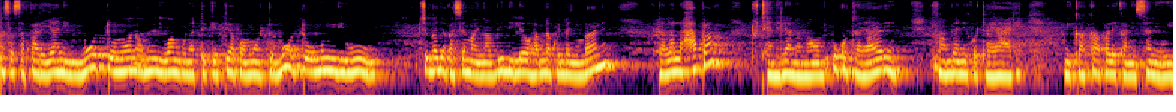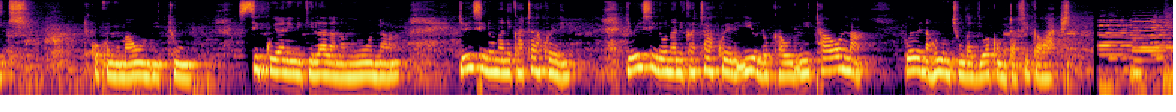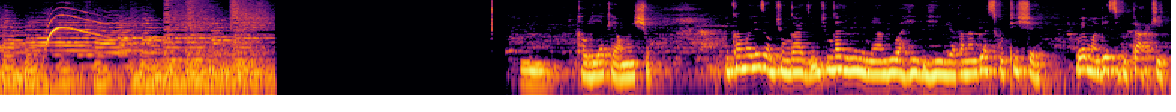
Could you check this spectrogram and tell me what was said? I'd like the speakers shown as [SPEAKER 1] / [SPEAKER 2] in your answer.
[SPEAKER 1] kufika sasa pale, yani moto, unaona mwili wangu nateketea kwa moto, moto mwili huu. Mchungaji akasema inabidi leo hamna kwenda nyumbani, utalala hapa, tutaendelea na maombi. Uko tayari? Nikamwambia niko tayari. Nikakaa pale kanisani wiki, tuko kwenye maombi tu. Siku yani nikilala namuona joisi ndo unanikataa kweli? joisi ndo unanikataa kweli? Hiyo ndo kauli. Nitaona wewe na huyu mchungaji wako mtafika wapi. Kauli yake ya mwisho nikamweleza mchungaji, mchungaji, mimi nimeambiwa hivi hivi. Akanambia sikutishe, wewe mwambie sikutaki,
